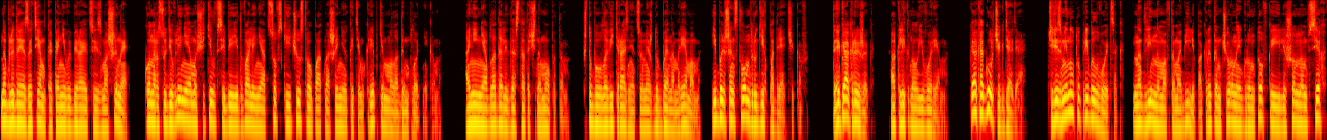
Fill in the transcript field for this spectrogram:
Наблюдая за тем, как они выбираются из машины, Конор с удивлением ощутил в себе едва ли не отцовские чувства по отношению к этим крепким молодым плотникам. Они не обладали достаточным опытом, чтобы уловить разницу между Беном Ремом и большинством других подрядчиков. «Ты как, Рыжик?» — окликнул его Рем. «Как огурчик, дядя?» Через минуту прибыл Войцек на длинном автомобиле, покрытом черной грунтовкой и лишенном всех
